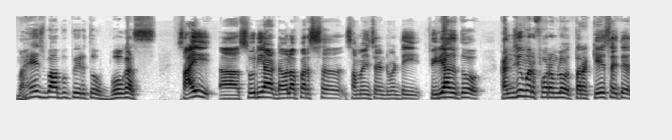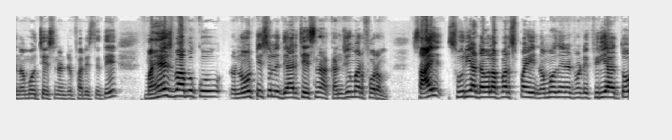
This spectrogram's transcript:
మహేష్ బాబు పేరుతో బోగస్ సాయి సూర్య డెవలపర్స్ సంబంధించినటువంటి ఫిర్యాదుతో కన్జ్యూమర్ ఫోరంలో తన కేసు అయితే నమోదు చేసినటువంటి పరిస్థితి. మహేష్ బాబుకు నోటీసులు జారీ చేసిన consumer forum Sai Surya developers పై నమోదైనటువంటి ఫిర్యాదుతో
